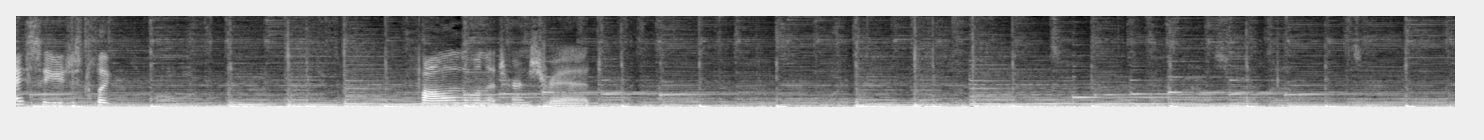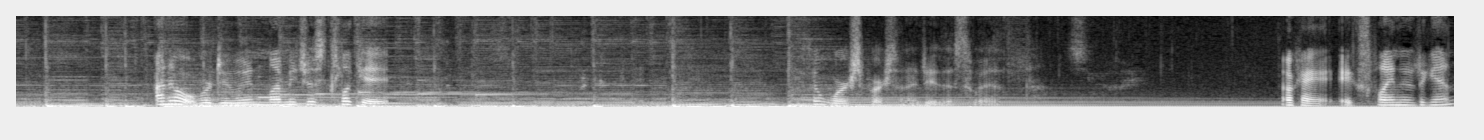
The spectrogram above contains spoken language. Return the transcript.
Okay, so you just click follow the one that turns red. I know what we're doing. Let me just click it. The worst person to do this with. Okay, explain it again.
